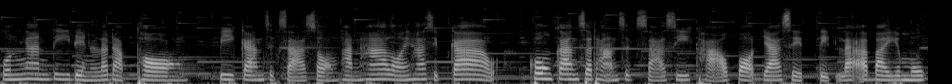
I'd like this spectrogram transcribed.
ผลงานดีเด่นระดับทอง ปีการศึกษา 2559 ครงการสถานศึกษาสีขาวปลอดยาเสพติดและอบายมุข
